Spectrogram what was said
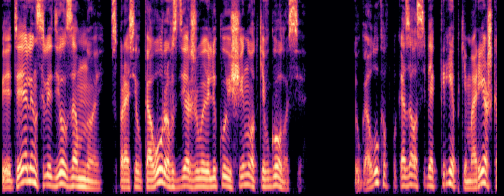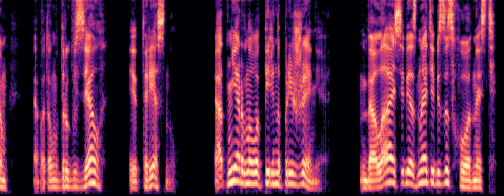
Петелин следил за мной, спросил Кауров, сдерживая ликующие нотки в голосе. Туголуков показал себя крепким орешком, а потом вдруг взял и треснул. От нервного перенапряжения. Дала о себе знать и безысходность,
